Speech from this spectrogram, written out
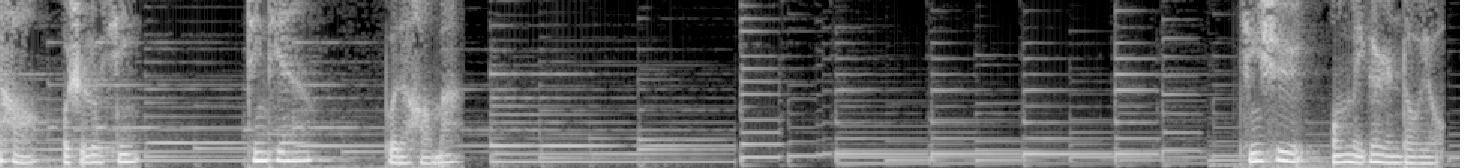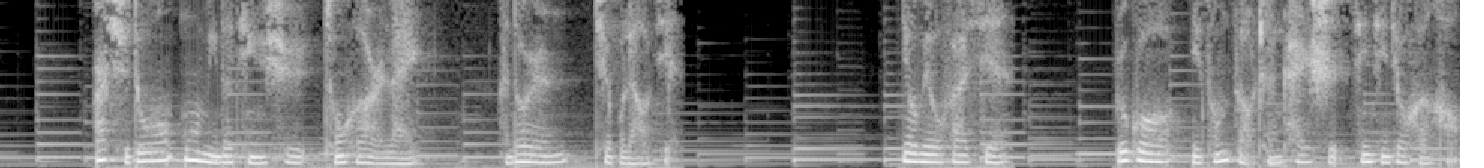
好，我是陆欣。今天过得好吗？情绪，我们每个人都有，而许多莫名的情绪从何而来，很多人却不了解。你有没有发现，如果你从早晨开始心情就很好，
